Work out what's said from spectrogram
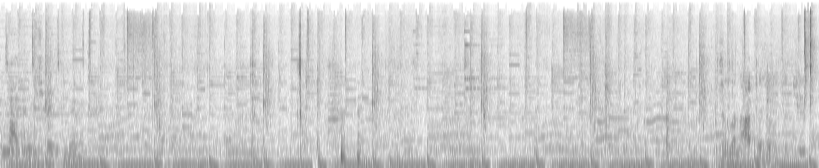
이만큼 차이. 네. 무조건 앞에서부터 뒤로.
